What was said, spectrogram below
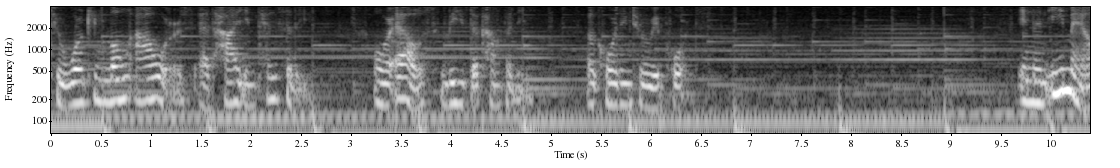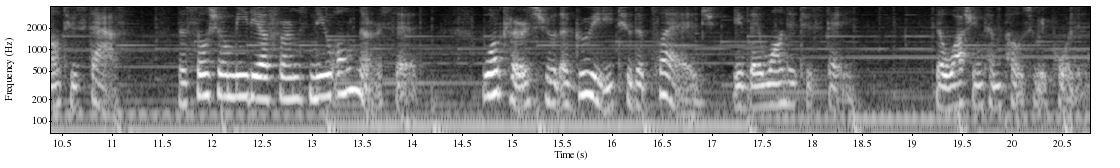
to working long hours at high intensity or else leave the company, according to reports. In an email to staff, the social media firm's new owner said workers should agree to the pledge if they wanted to stay, the Washington Post reported.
